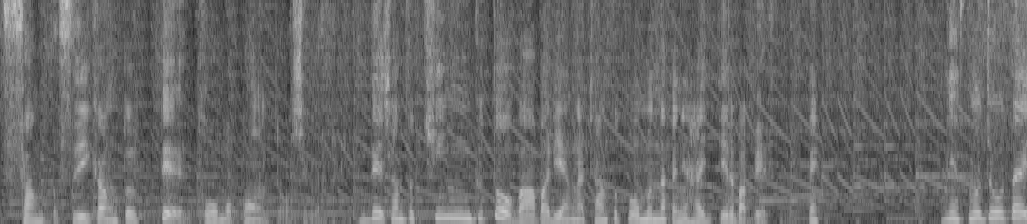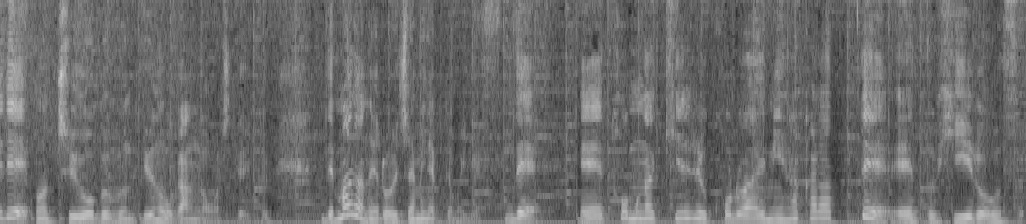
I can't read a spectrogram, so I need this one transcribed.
3と3カウント打って、トームをポンと押してください。で、ちゃんとキングとバーバリアンがちゃんとトームの中に入っていればベーストですね。で、その状態で、この中央部分っていうのをガンガン押していく。で、まだね、ロイちゃん見なくてもいいです。で、えー、トームが切れる頃合い見計らって、えっ、ー、と、ヒールを打つ。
